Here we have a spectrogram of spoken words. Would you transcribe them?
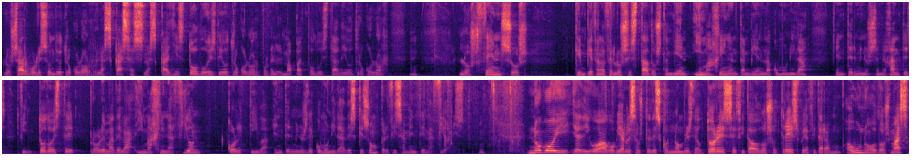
los árboles son de otro color, las casas, las calles, todo es de otro color, porque en el mapa todo está de otro color. ¿eh? Los censos que empiezan a hacer los estados también imaginan también la comunidad en términos semejantes. En fin, todo este problema de la imaginación colectiva en términos de comunidades que son precisamente naciones. No voy, ya digo, a agobiarles a ustedes con nombres de autores, he citado dos o tres, voy a citar a uno o dos más,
